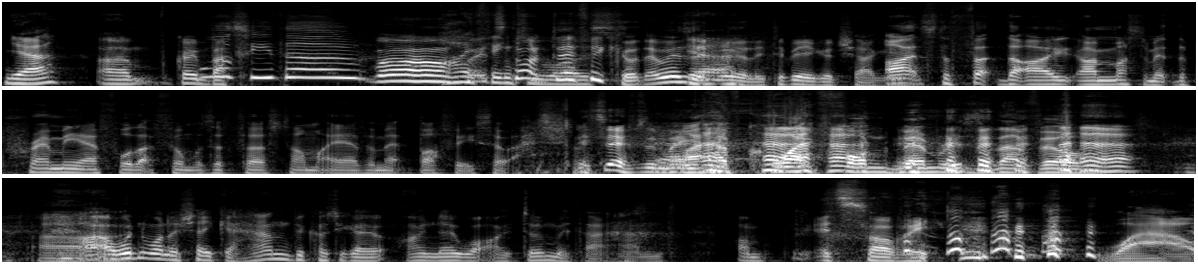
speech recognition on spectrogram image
Yeah, Um, going back. Was back, he though? well, I it's think not he was. difficult, though, is Yeah. it? Really, to be a good Shaggy. Uh, it's the f- that I, I must admit the premiere for that film was the first time I ever met Buffy. So actually, It's- it was amazing. I have quite fond memories of that film. Uh, I, I wouldn't want to shake a hand because you go, I know what I've done with that hand. I'm, it's sorry. Wow,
